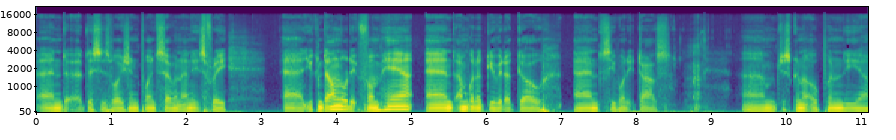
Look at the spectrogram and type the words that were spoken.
and uh, this is version 0.7 and it's free. Uh, you can download it from here and I'm gonna give it a go and see what it does. I'm just gonna open the uh,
